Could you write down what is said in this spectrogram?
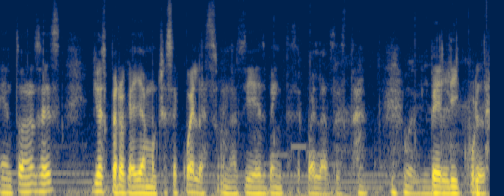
Entonces, yo espero que haya muchas secuelas, unas 10, 20 secuelas de esta película.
